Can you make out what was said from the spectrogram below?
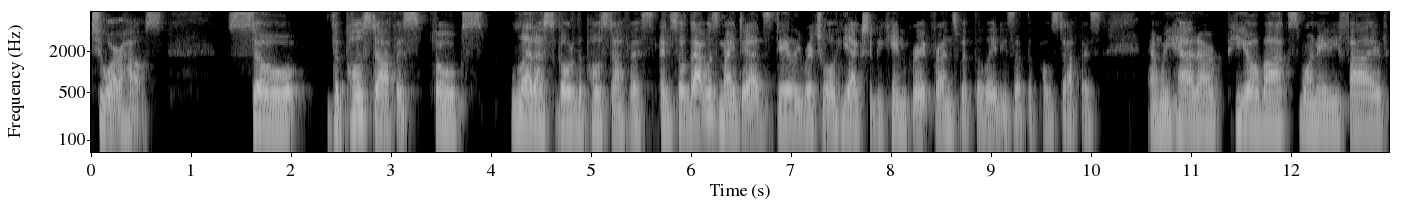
to our house. So the post office folks let us go to the post office. And so that was my dad's daily ritual. He actually became great friends with the ladies at the post office. And we had our P.O. Box 185.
